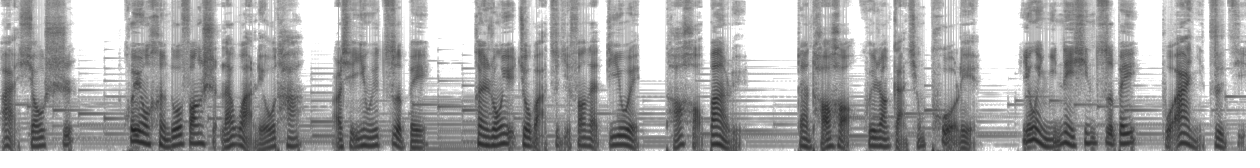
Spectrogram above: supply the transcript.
爱消失，会用很多方式来挽留他。而且因为自卑，很容易就把自己放在低位，讨好伴侣。但讨好会让感情破裂，因为你内心自卑，不爱你自己。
